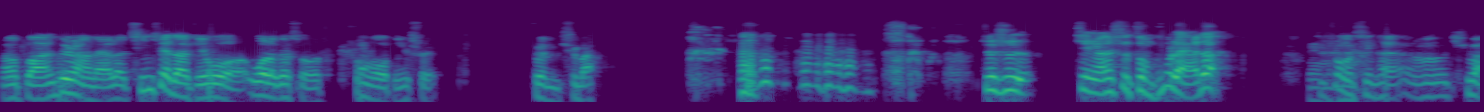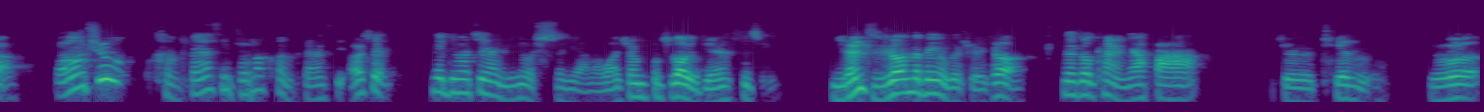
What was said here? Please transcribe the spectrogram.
然后保安队长来了，亲切的给我握了个手，送了我瓶水，说你去吧。就是竟然是总部来的，就这种心态，然后去吧，然后就很 fancy，真的很 fancy，而且那地方竟然已经有十年了，完全不知道有这件事情。以前只知道那边有个学校，那时候看人家发就是帖子，比如说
